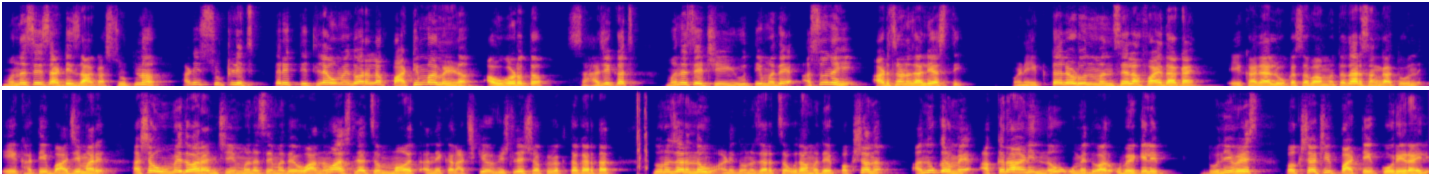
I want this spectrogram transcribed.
मनसेसाठी जागा सुटणं आणि सुटलीच तरी तिथल्या उमेदवाराला पाठिंबा मिळणं अवघड होतं. साहजिकच मनसेची युतीमध्ये असूनही अडचण झाली असती. पण एकटं लढून मनसेला फायदा काय? एखाद्या लोकसभा मतदारसंघातून एक हाती बाजी मारेल अशा उमेदवारांची मनसेमध्ये वानवा असल्याचं मत अनेक राजकीय विश्लेषक व्यक्त करतात. दोन हजार नऊ आणि दोन हजार चौदा मध्ये पक्षानं अनुक्रमे अकरा आणि नऊ उमेदवार उभे केले. दोन्ही वेळेस पक्षाची पाठी कोरी राहिली.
